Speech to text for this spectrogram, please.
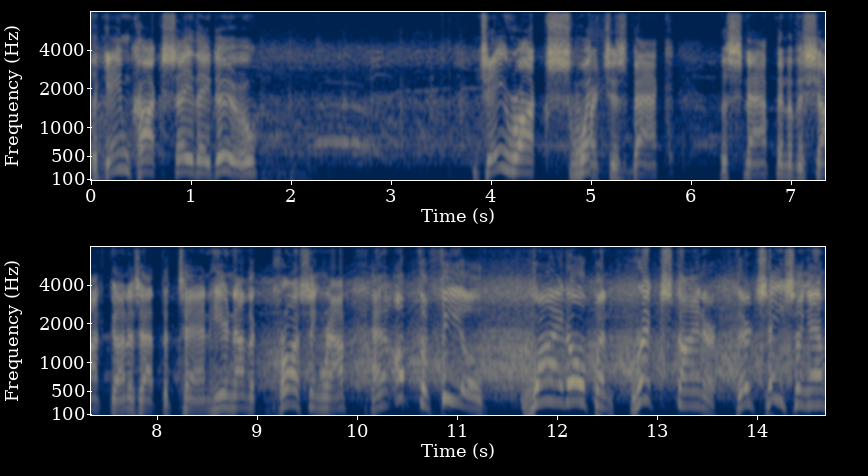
The Gamecocks say they do. J Rock switches back. The snap into the shotgun is at the 10. Here now the crossing route and up the field. Wide open. Rex Steiner. They're chasing him.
